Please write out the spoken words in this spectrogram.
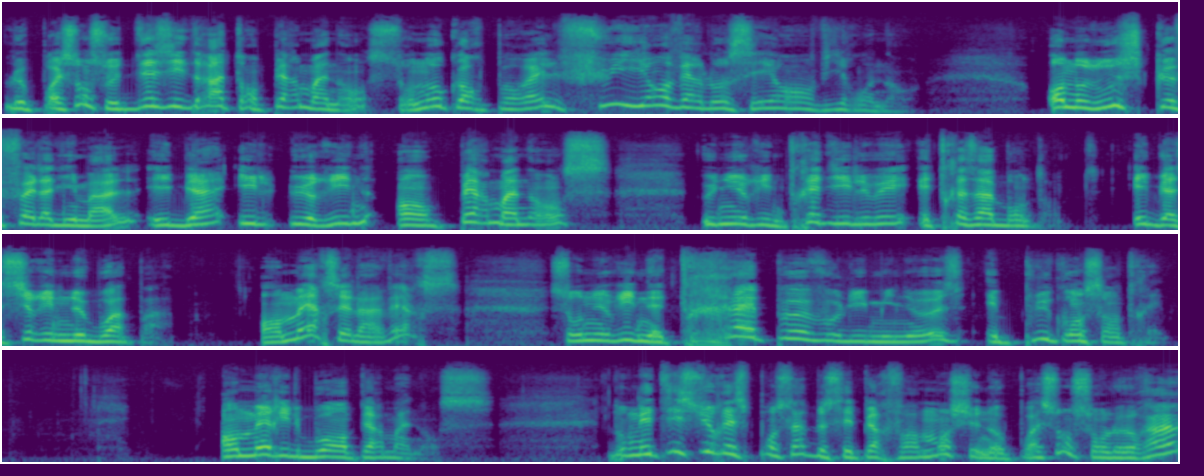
Le poisson se déshydrate en permanence, son eau corporelle fuyant vers l'océan environnant. En eau douce, que fait l'animal? Eh bien, il urine en permanence, une urine très diluée et très abondante. Et bien sûr, il ne boit pas. En mer, c'est l'inverse. Son urine est très peu volumineuse et plus concentrée. En mer, il boit en permanence. Donc les tissus responsables de ces performances chez nos poissons sont le rein,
